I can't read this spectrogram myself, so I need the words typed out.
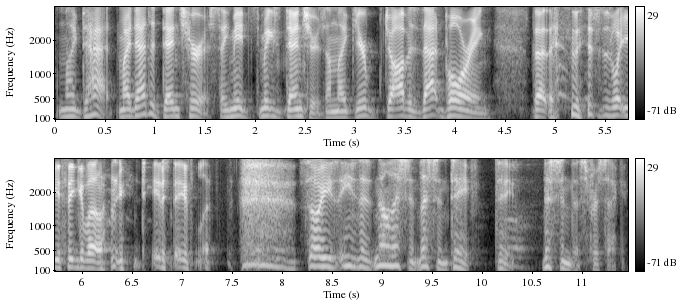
I'm like, Dad, my dad's a denturist. He made, makes dentures. I'm like, your job is that boring that this is what you think about on your day to day life. So he's, he says, No, listen, listen, Dave, Dave, listen to this for a second.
